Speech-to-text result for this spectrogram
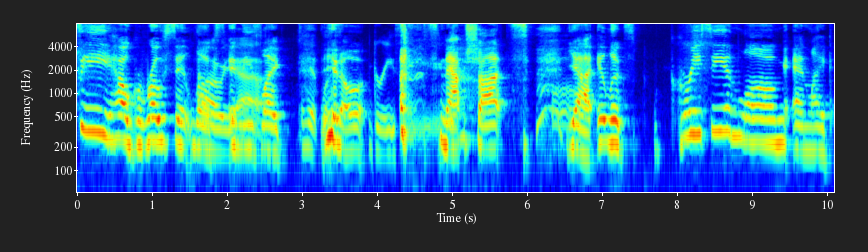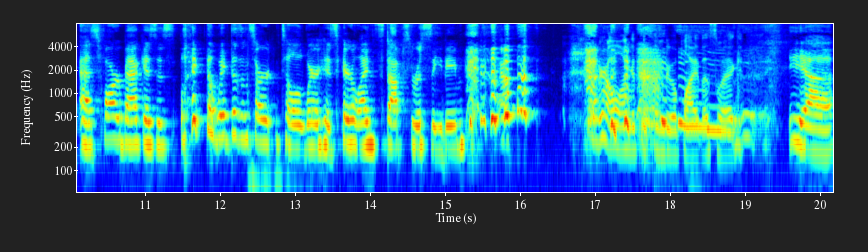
see how gross it looks Oh, in these like you know greasy. snapshots. Oh. Yeah, it looks greasy and long and like as far back as his like the wig doesn't start until where his hairline stops receding. I wonder how long it took them to apply this wig. yeah.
